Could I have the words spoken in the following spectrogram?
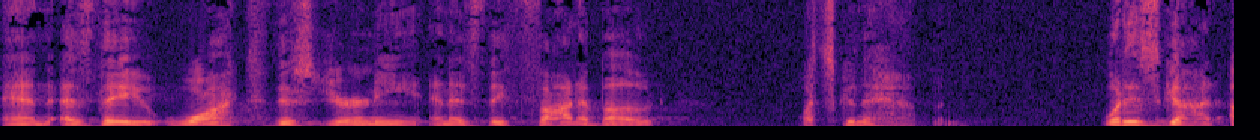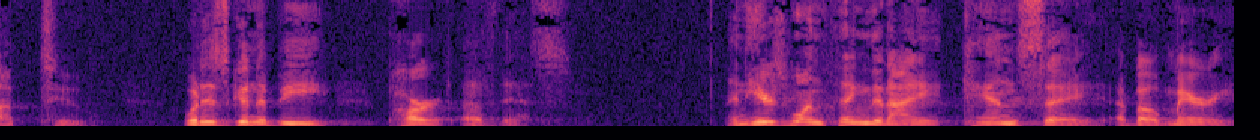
And as they walked this journey and as they thought about what's going to happen, what is God up to? What is going to be part of this? And here's one thing that I can say about Mary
